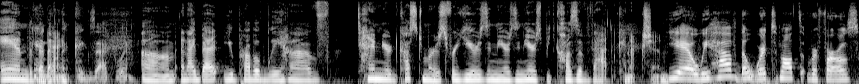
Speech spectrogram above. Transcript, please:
and the bank. exactly Um, and I bet you probably have tenured customers for years and years and years because of that connection. Yeah, we have the word to mouth referrals.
